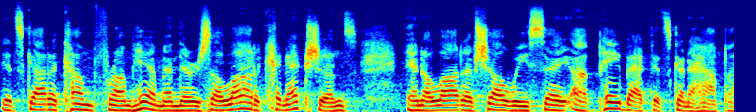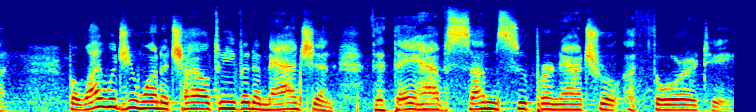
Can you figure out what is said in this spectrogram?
it's got to come from Him. And there's a lot of connections and a lot of, shall we say, uh, payback that's going to happen. But why would you want a child to even imagine that they have some supernatural authority,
